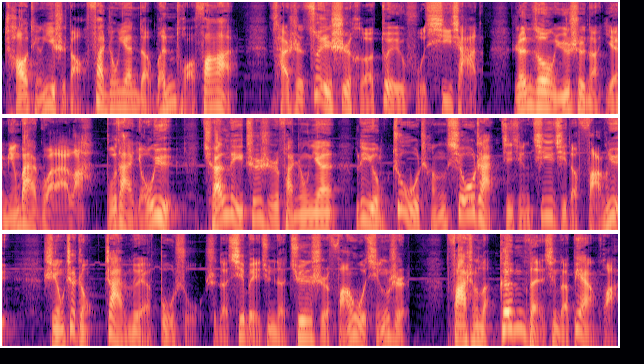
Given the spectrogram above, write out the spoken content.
朝廷意识到范仲淹的稳妥方案才是最适合对付西夏的。仁宗于是呢也明白过来了，不再犹豫，全力支持范仲淹利用筑城修寨进行积极的防御。使用这种战略部署，使得西北军的军事防务形势发生了根本性的变化，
